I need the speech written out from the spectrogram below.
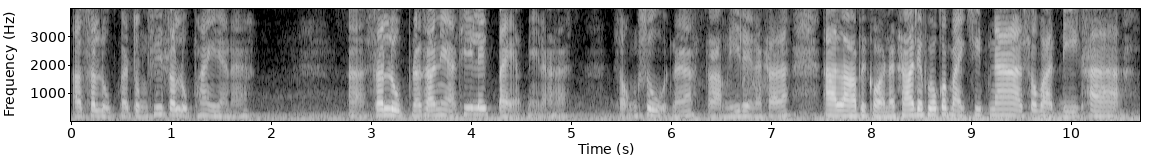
เอาสรุปมาตรงที่สรุปให้เนี่ยนะอ่าสรุปนะคะเนี่ยที่เลขแปดเนี่ยนะคะสองสูตรนะ ตามนี้เลยนะคะอาลาไปก่อนนะคะ เดี๋ยวพบกันใหม่คลิปหน้า สวัสดีค่ะ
